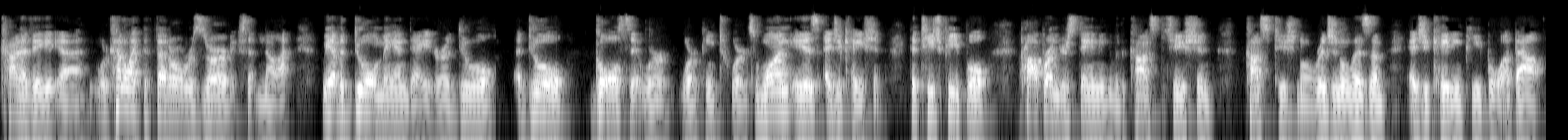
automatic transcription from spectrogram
kind of a uh, we're kind of like the Federal Reserve, except not. We have a dual mandate or a dual a dual goals that we're working towards. One is education to teach people proper understanding of the Constitution, constitutional originalism, educating people about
